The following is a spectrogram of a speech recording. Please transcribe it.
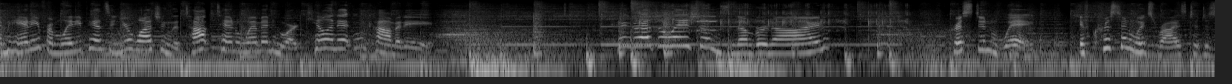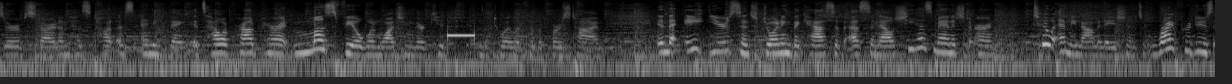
I'm Hanny from Lady Pants, and you're watching the top 10 women who are killing it in comedy. Congratulations, number nine, Kristen Wiig. If Kristen Wiig's rise to deserved stardom has taught us anything, it's how a proud parent must feel when watching their kid in the toilet for the first time. In the eight years since joining the cast of SNL, she has managed to earn two Emmy nominations, write, produce,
